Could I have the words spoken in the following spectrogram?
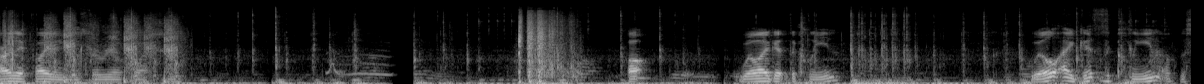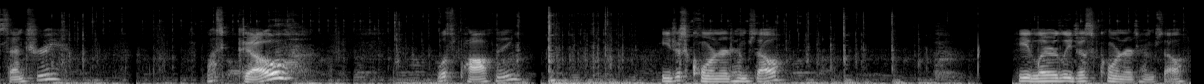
Are they fighting is the real question. Oh. Will I get the clean? Will I get the clean of the century? Let's go. What's popping? He just cornered himself. He literally just cornered himself.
